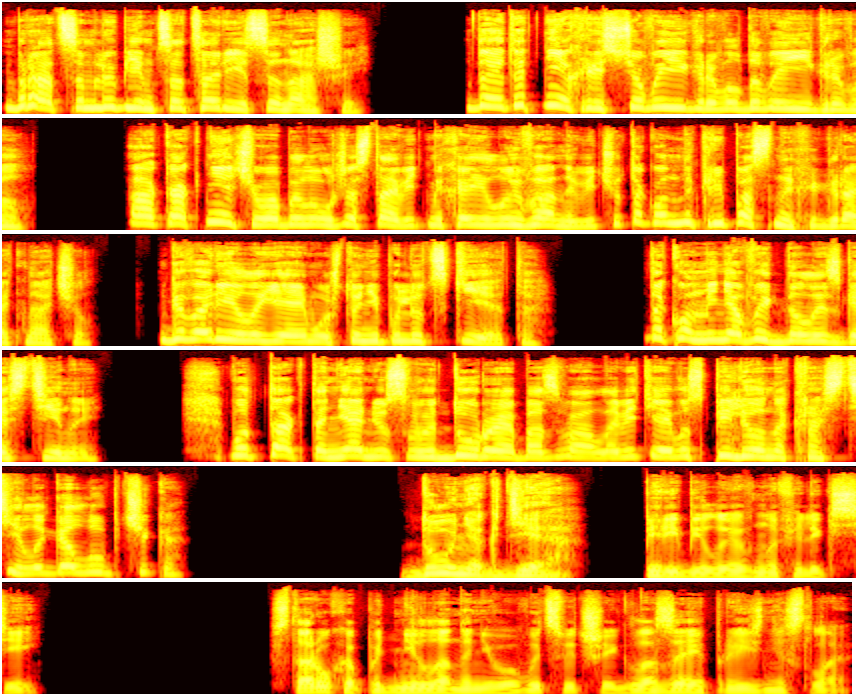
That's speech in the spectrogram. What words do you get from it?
братцем-любимца царицы нашей. Да этот нехрист все выигрывал да выигрывал. А как нечего было уже ставить Михаилу Ивановичу, так он на крепостных играть начал. Говорила я ему, что не по-людски это. Так он меня выгнал из гостиной. Вот так-то няню свою дурой обозвал, а ведь я его с пеленок растила, голубчика. «Дуня где?» — перебил ее вновь Алексей. Старуха подняла на него выцветшие глаза и произнесла.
